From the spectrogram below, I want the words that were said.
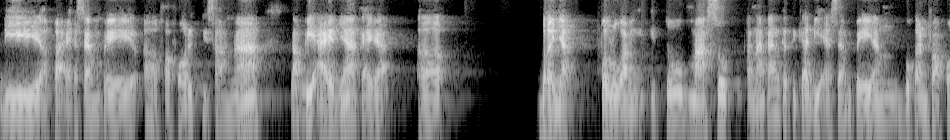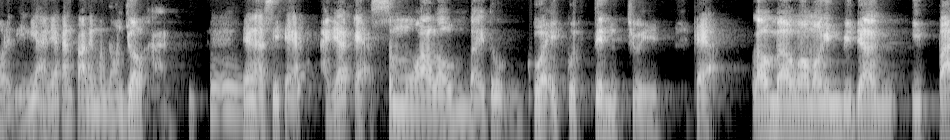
di apa SMP uh, eh, favorit di sana, tapi akhirnya kayak uh, banyak peluang itu masuk. Karena kan ketika di SMP yang bukan favorit ini akhirnya kan paling menonjol kan. Mm-hmm. ya nggak sih? Kayak akhirnya kayak semua lomba itu gue ikutin cuy. Kayak lomba ngomongin bidang IPA,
